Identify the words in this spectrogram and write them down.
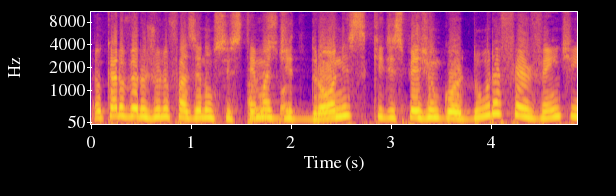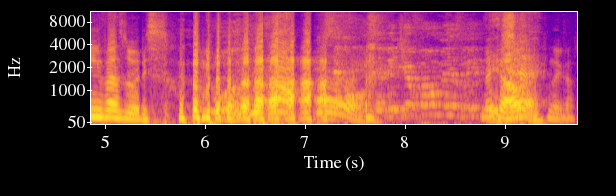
eu quero ver o Júlio fazer um sistema de drones que despejam gordura fervente em invasores. Isso é medieval mesmo, hein? legal, Esse é. legal.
